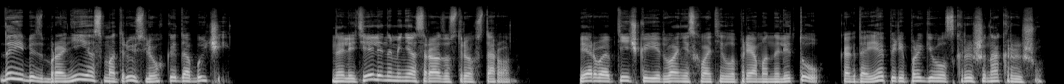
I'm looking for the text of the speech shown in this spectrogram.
Да и без брони я смотрюсь легкой добычей. Налетели на меня сразу с трех сторон. Первая птичка едва не схватила прямо на лету, когда я перепрыгивал с крыши на крышу.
